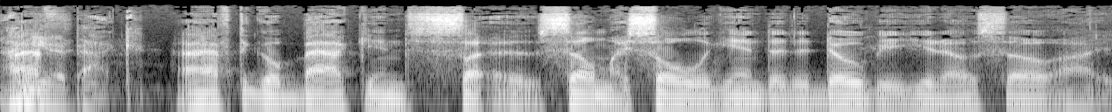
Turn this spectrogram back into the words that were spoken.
I need have- it back. I have to go back and uh, sell my soul again to Adobe, you know. So I,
